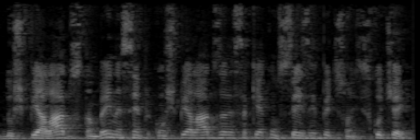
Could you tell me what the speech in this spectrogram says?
dos pialados também, né, sempre com os pialados. Essa aqui é com seis repetições. Escute aí.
